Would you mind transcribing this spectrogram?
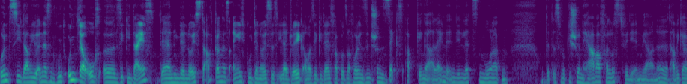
und CW Anderson gut und ja auch äh, Zicky Dice, der ja nun der neueste Abgang ist. Eigentlich gut, der neueste ist Eli Drake, aber Zicky Dice war kurz davor. Es sind schon sechs Abgänge alleine in den letzten Monaten. Und das ist wirklich schon ein herber Verlust für die NWA. Ne? Das habe ich ja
